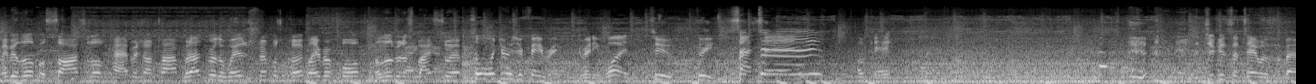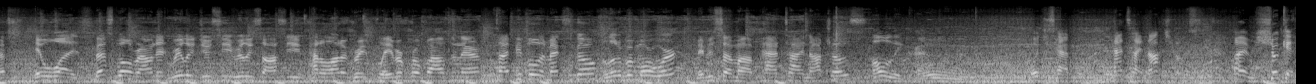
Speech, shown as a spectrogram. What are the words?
maybe a little bit of sauce, a little cabbage on top. But that's for the way the shrimp was cooked, flavorful, a little bit of spice to it. So which one was your favorite? You ready? One, two, three. Satay. Okay. The chicken satay was the best. It was. Best well-rounded, really juicy, really saucy. Had a lot of great flavor profiles in there. Thai people in Mexico, a little bit more work. Maybe some uh, pad thai nachos. Holy crap. What just happened? Pad Thai nachos. I am shooketh.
